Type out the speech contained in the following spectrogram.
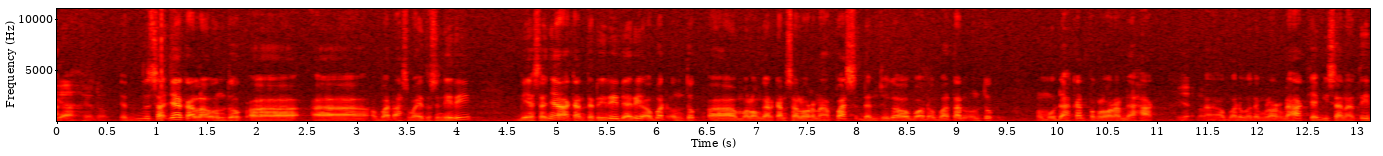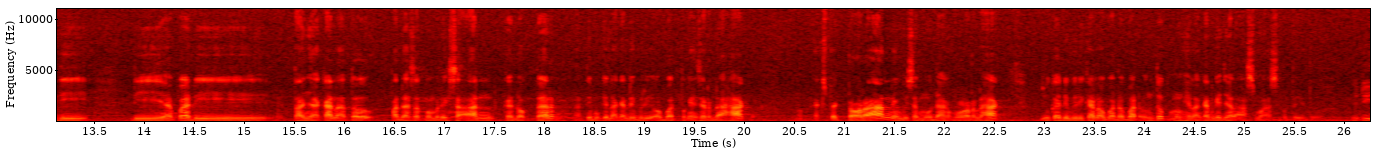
Iya, ya, dok. Ya tentu saja kalau untuk eh, eh, obat asma itu sendiri biasanya akan terdiri dari obat untuk eh, melonggarkan saluran napas dan juga obat-obatan untuk memudahkan pengeluaran dahak. Dok. Nah, obat-obatan pengeluaran dahak ya bisa nanti di di apa ditanyakan atau pada saat pemeriksaan ke dokter nanti mungkin akan diberi obat pengencer dahak, ekspektoran yang bisa memudahkan pengeluaran dahak, juga diberikan obat-obat untuk menghilangkan gejala asma seperti itu. Jadi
